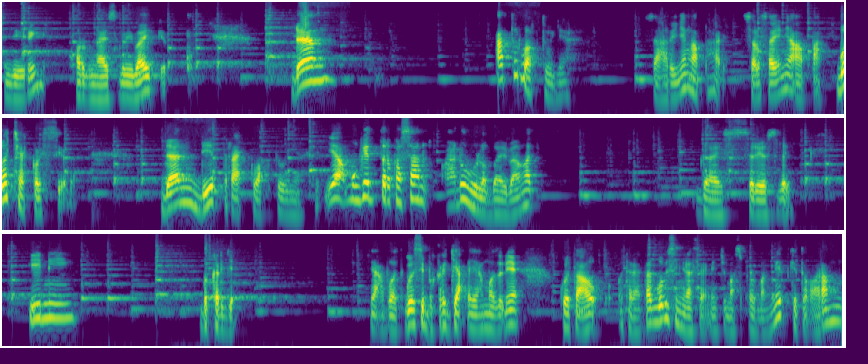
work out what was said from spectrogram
sendiri organize lebih baik gitu. Dan atur waktunya. Seharinya ngapain? Selesainya apa? Buat checklist gitu. Dan di track waktunya. Ya mungkin terkesan aduh lebay banget. Guys seriously. Ini bekerja. Ya buat gue sih bekerja ya maksudnya gue tahu oh, ternyata gue bisa nyelesain ini cuma 10 menit gitu. Orang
